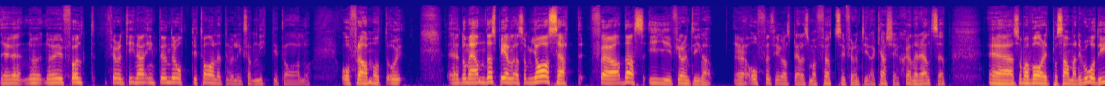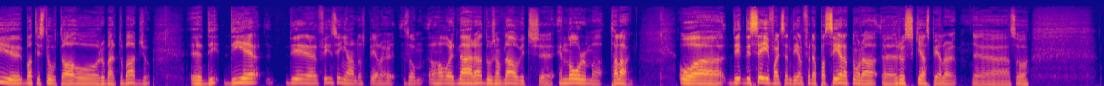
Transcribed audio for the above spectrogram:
Eh, nu, nu har jag ju följt Fiorentina, inte under 80-talet, det var liksom 90-tal och, och framåt. Och, eh, de enda spelarna som jag har sett födas i Fiorentina, eh, offensiva spelare som har fötts i Fiorentina, kanske generellt sett, som har varit på samma nivå, det är ju Batistuta och Roberto Baggio. Det, det, det, finns ju inga andra spelare som har varit nära Dusan Vlahovic enorma talang. Och eh, det, det, säger faktiskt en del för det har passerat några eh, ruskiga spelare. Eh, så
